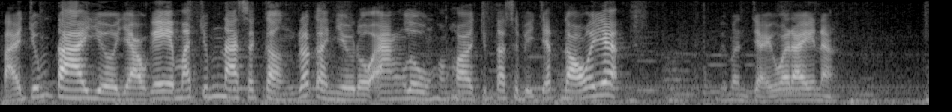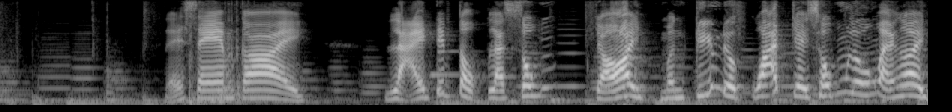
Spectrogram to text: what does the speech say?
Tại chúng ta vừa vào game á, chúng ta sẽ cần rất là nhiều đồ ăn luôn. Không thôi, chúng ta sẽ bị chết đói á. Để mình chạy qua đây nè. Để xem coi. Lại tiếp tục là súng. Trời ơi, mình kiếm được quá trời súng luôn các bạn ơi.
